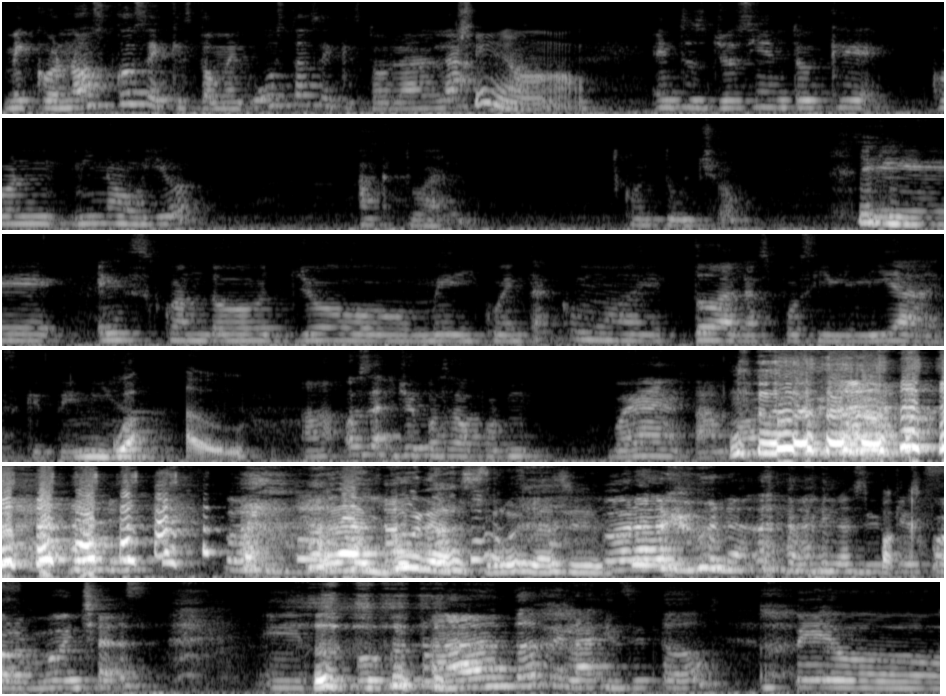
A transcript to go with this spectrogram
me conozco, sé que esto me gusta, sé que esto la, la, la. Sí, no. Entonces yo siento que con mi novio actual, con Tucho, eh, es cuando yo me di cuenta como de todas las posibilidades que tenía. Guau. Ah, o sea, yo he pasado por... Bueno, tampoco. por, algunas relaciones. por algunas, que por muchas. eh, tampoco tantas, relájense todos, pero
